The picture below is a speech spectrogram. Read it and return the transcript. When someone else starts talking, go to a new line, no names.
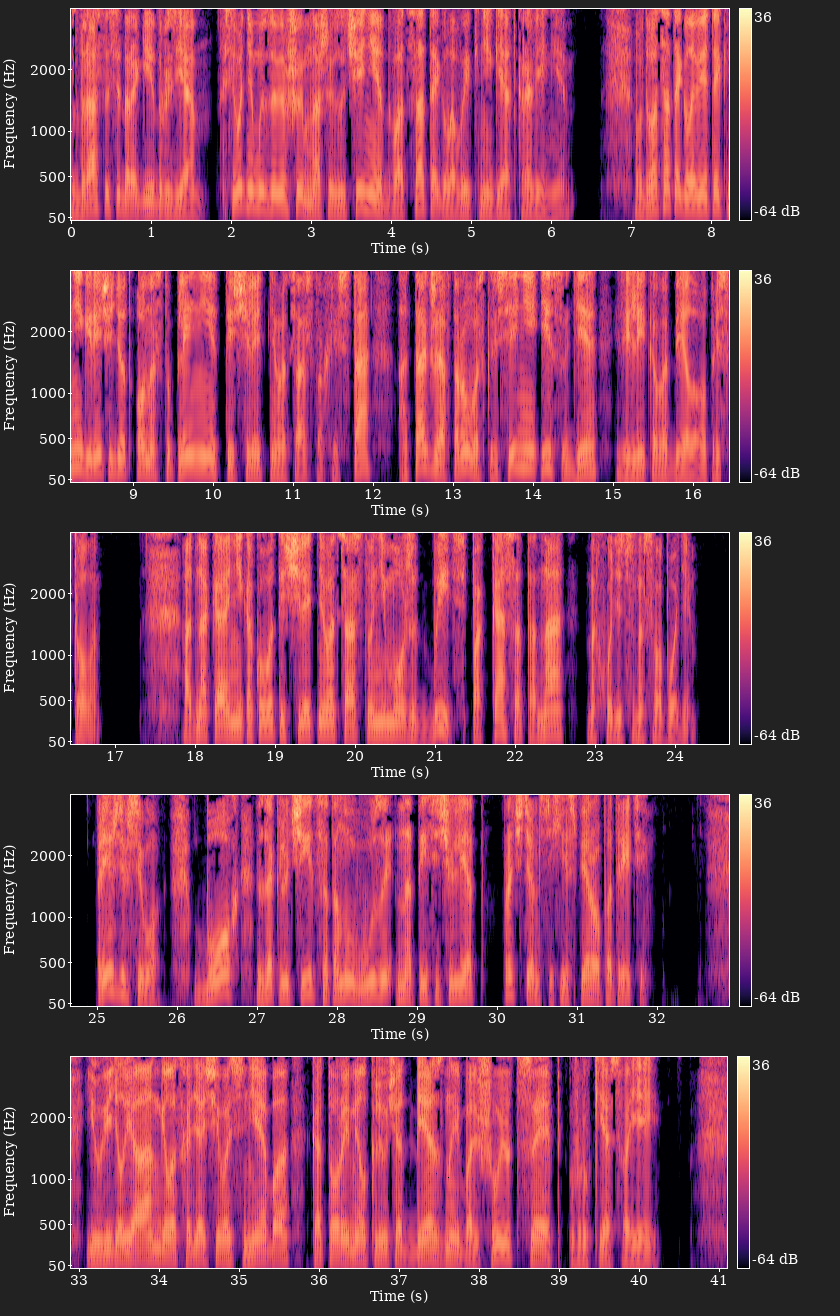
Здравствуйте, дорогие друзья! Сегодня мы завершим наше изучение 20 главы книги Откровения. В 20 главе этой книги речь идет о наступлении тысячелетнего царства Христа, а также о втором воскресении и суде Великого Белого престола. Однако никакого тысячелетнего царства не может быть, пока сатана находится на свободе. Прежде всего, Бог заключит сатану в узы на тысячу лет, Прочтем стихи с первого по третий. «И увидел я ангела, сходящего с неба, который имел ключ от бездны и большую цепь в руке своей.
